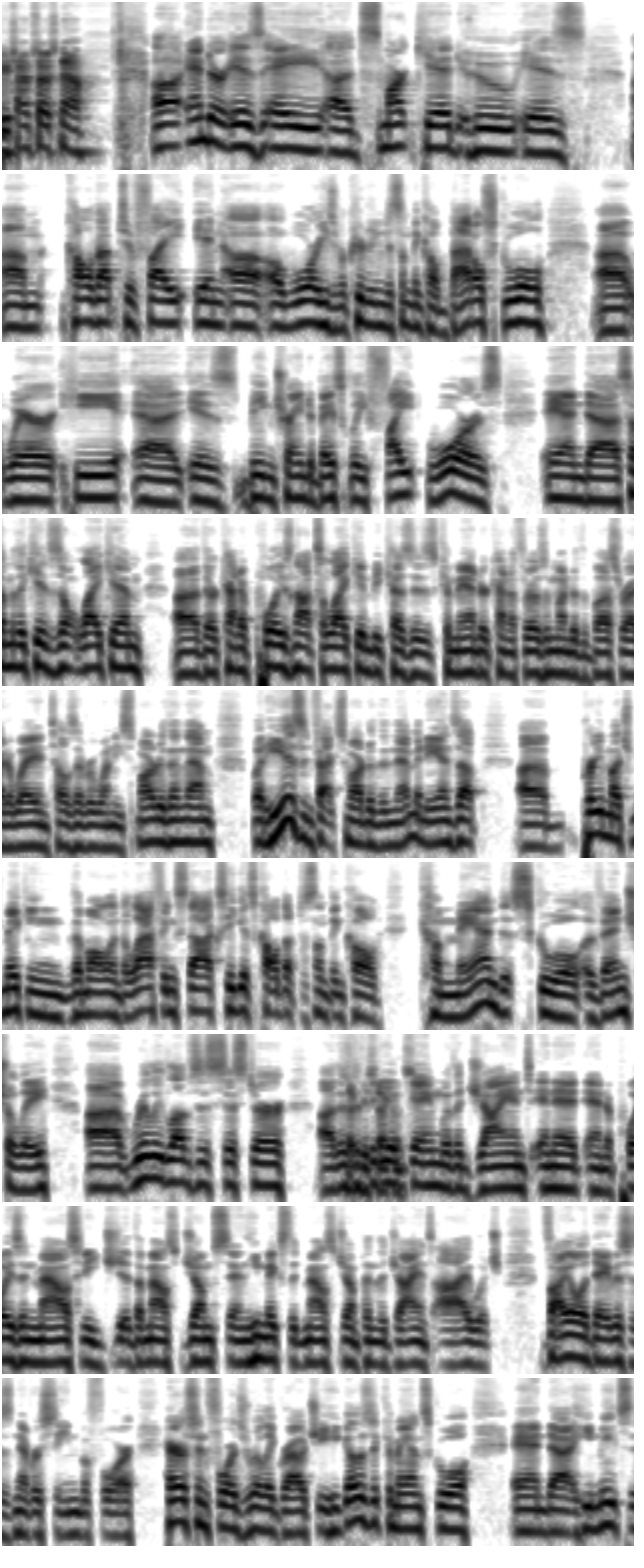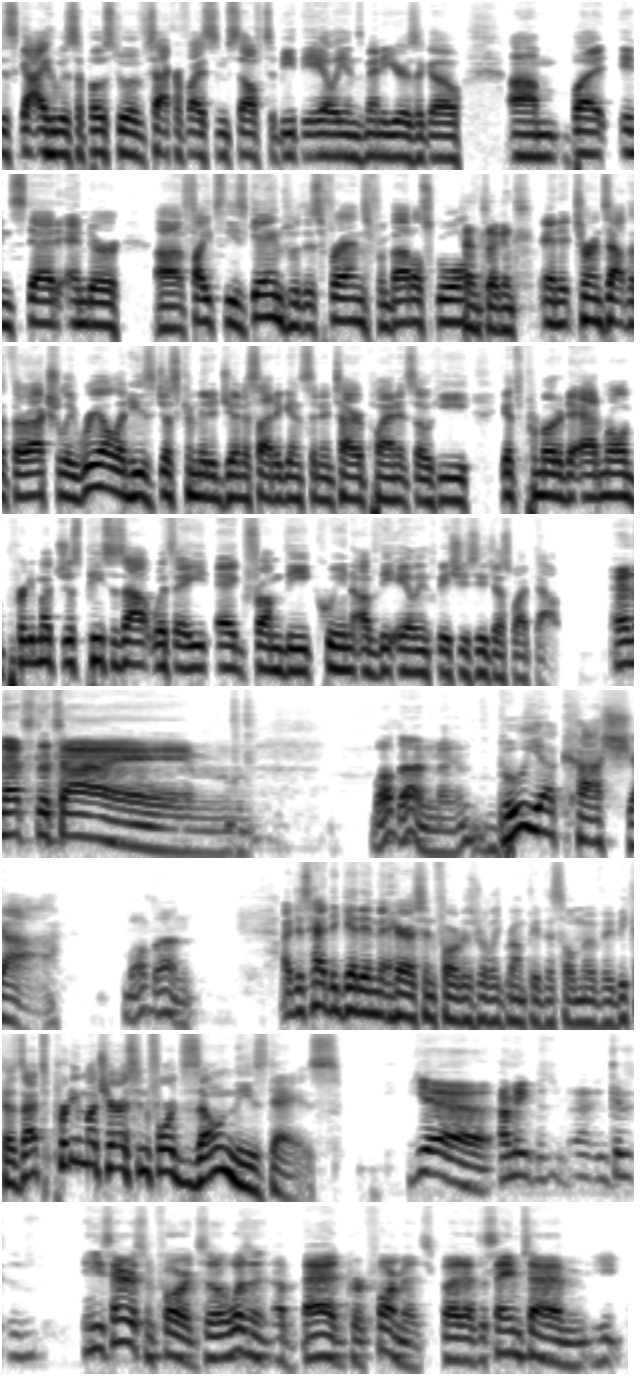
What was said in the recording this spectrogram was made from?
Your time starts now. Uh, Ender is a, uh smart kid who is um, called up to fight in a, a war. He's recruited into something called Battle School, uh, where he uh, is being trained to basically fight wars. And uh, some of the kids don't like him. Uh, they're kind of poised not to like him because his commander kind of throws him under the bus right away and tells everyone he's smarter than them. But he is, in fact, smarter than them. And he ends up uh, pretty much making them all into laughing stocks. He gets called up to something called Command School eventually. Uh, really loves his sister. Uh, there's a video seconds. game with a giant in it and a poison mouse, and he the mouse jumps in. He makes the mouse jump in the giant's eye, which Viola Davis has never seen before. Harrison Ford's really grouchy. He goes to command school and uh, he meets this guy who was supposed to have sacrificed himself to beat the aliens many years ago, um, but instead Ender uh, fights these games with his friends from Battle School Ten seconds. and it turns out that they're actually real and he's just committed genocide against an entire planet so he gets promoted to admiral and pretty much just pieces out with a egg from the queen of the alien species he just wiped out And that's the time. Well done, man. booyakasha Well done. i just had to get in that harrison ford was really grumpy this whole movie because that's pretty much harrison ford's zone these days Yeah, I mean, uh, because he's Harrison Ford, so it wasn't a bad performance, but at the same time, he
